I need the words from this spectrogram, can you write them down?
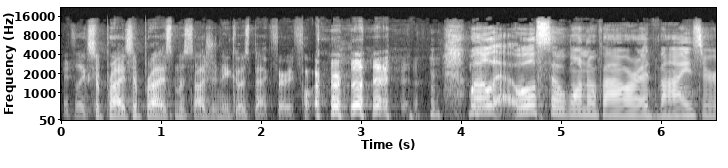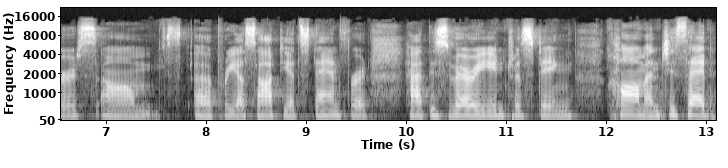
It's like surprise, surprise, misogyny goes back very far. well, also one of our advisors, um, uh, Priya Satia at Stanford, had this very interesting comment. She said,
